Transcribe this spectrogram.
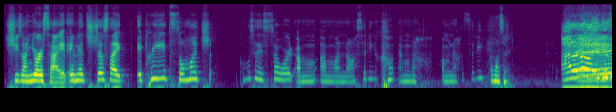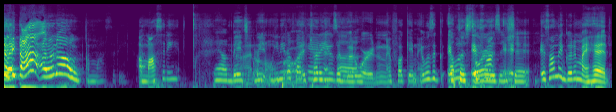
she's on your side, and it's just like it creates so much. ¿Cómo se dice esa word? Am aminosity. Am aminosity. I'm sorry. I don't know. Is Eh. it like that? I don't know. Amosity. Amosity. Damn, bitch. Don't we, know, we need bro. to fucking. I try to use a good uh, word, and I fucking it was a it a was it's not- and it- shit. It sounded good in my head,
